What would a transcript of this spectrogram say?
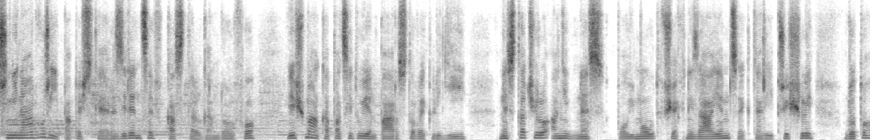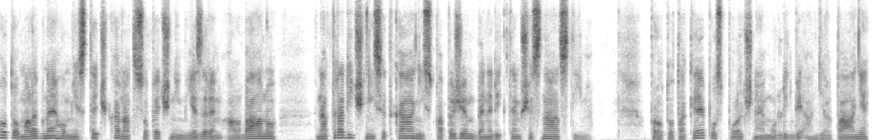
Vnitřní nádvoří papežské rezidence v Castel Gandolfo, jež má kapacitu jen pár stovek lidí, nestačilo ani dnes pojmout všechny zájemce, kteří přišli do tohoto malebného městečka nad sopečným jezerem Albáno na tradiční setkání s papežem Benediktem XVI. Proto také po společné modlitbě Anděl Páně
